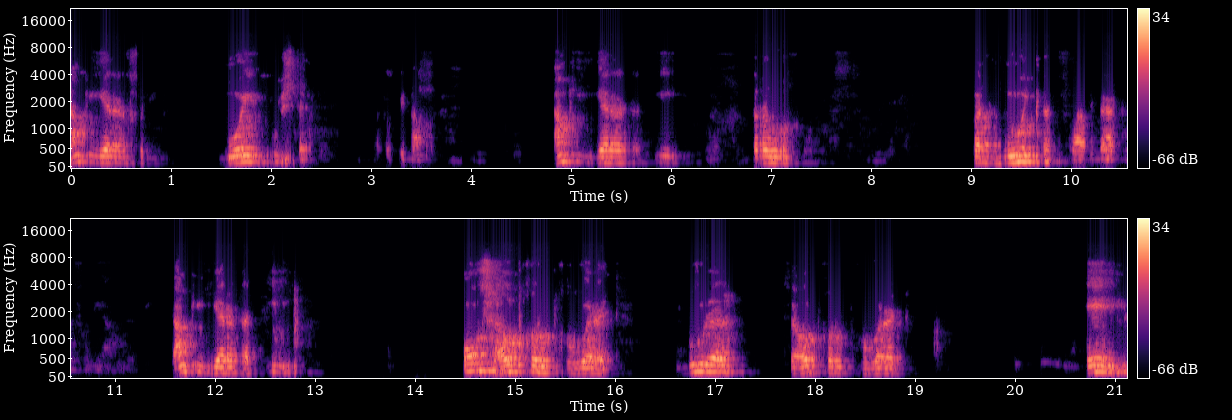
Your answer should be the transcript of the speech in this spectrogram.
Dankie Here vir die mooi oeste wat op die land is. Dankie Here dat U getrou is. Wat nooit vat die werke van die hande nie. Dankie Here dat U ons hulpgeroep gehoor het. Die boere se hulpgeroep gehoor het. En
